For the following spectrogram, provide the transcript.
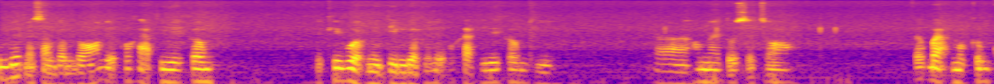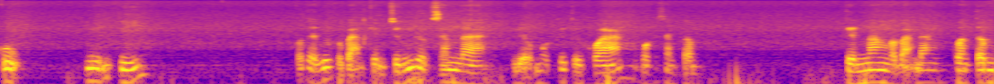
không biết là sản phẩm đó liệu có khả thi hay không. Cái keyword mình tìm được liệu có khả thi hay không thì à, hôm nay tôi sẽ cho các bạn một công cụ miễn phí. Có thể giúp các bạn kiểm chứng được xem là liệu một cái từ khóa một cái sản phẩm tiềm năng mà bạn đang quan tâm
